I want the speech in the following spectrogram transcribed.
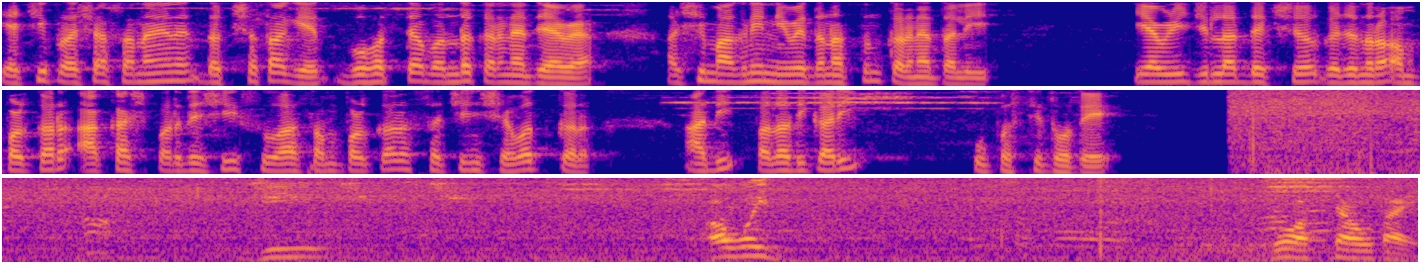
याची प्रशासनाने दक्षता घेत गोहत्या बंद करण्यात याव्या अशी मागणी निवेदनातून करण्यात आली. यावेळी जिल्हाध्यक्ष गजेंद्र अंपळकर आकाश परदेशी सुहास अंपळकर सचिन शेवतकर आदी पदाधिकारी उपस्थित होते. जी अवैध जो हत्या होत आहे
